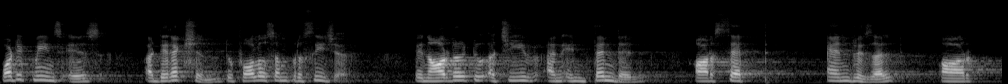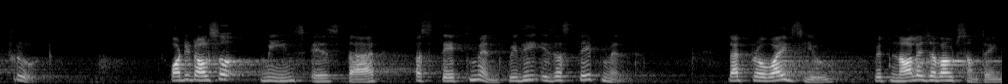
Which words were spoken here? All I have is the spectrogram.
What it means is a direction to follow some procedure in order to achieve an intended or set end result or fruit. What it also means is that a statement, vidhi is a statement that provides you with knowledge about something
